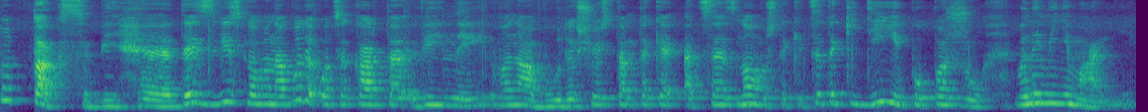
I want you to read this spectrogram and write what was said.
Ну так собі. Е, Десь, звісно, вона буде. Оце карта війни, вона буде щось там таке, а це знову ж таки, це такі дії по пажу, вони мінімальні.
